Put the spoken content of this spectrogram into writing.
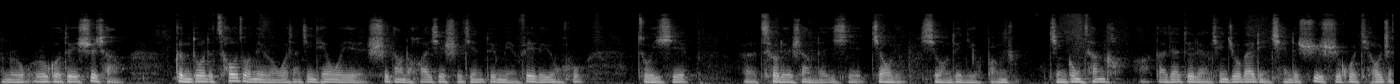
那么，如如果对市场更多的操作内容，我想今天我也适当的花一些时间对免费的用户做一些呃策略上的一些交流，希望对你有帮助，仅供参考啊！大家对两千九百点前的蓄势或调整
